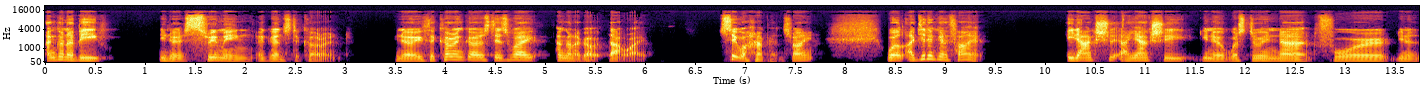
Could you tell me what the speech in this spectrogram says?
I'm to be, you know, swimming against the current. You know, if the current goes this way, I'm to go that way see what happens, right? Well, I didn't get fired. It actually, I actually, you know, was doing that for, you know,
